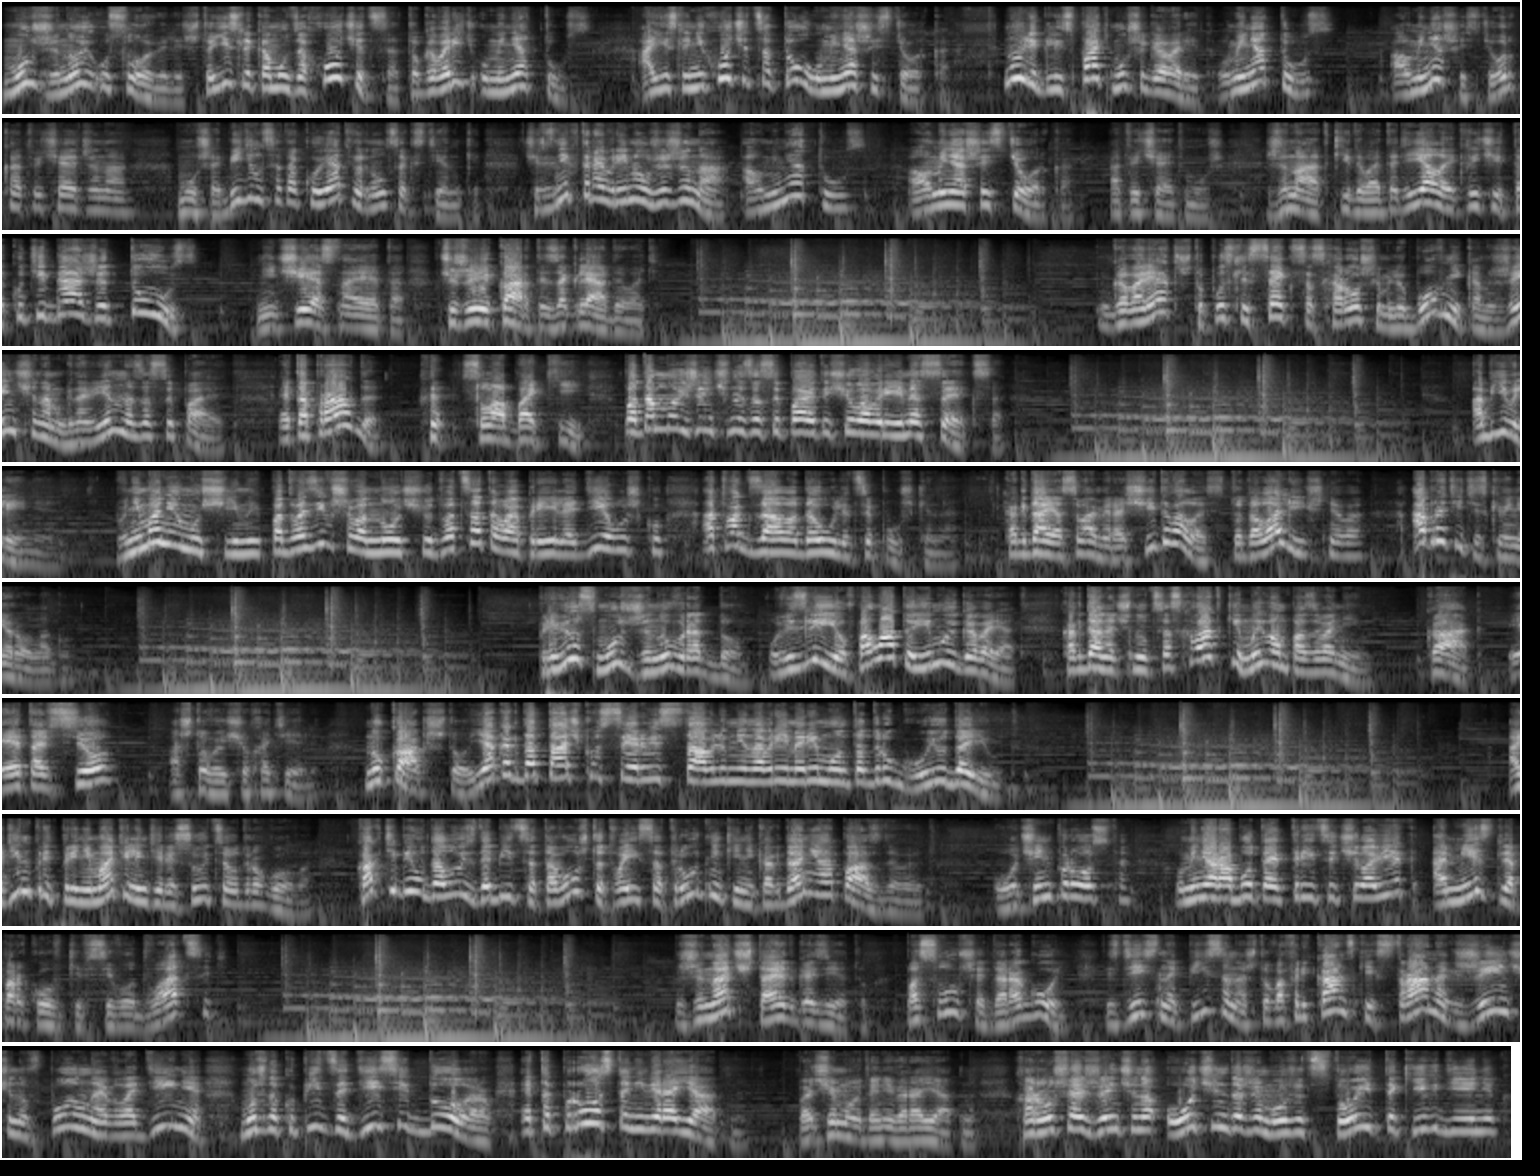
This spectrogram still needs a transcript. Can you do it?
Муж с женой условились, что если кому захочется, то говорить у меня туз. А если не хочется, то у меня шестерка. Ну, легли спать, муж и говорит, у меня туз. А у меня шестерка, отвечает жена. Муж обиделся такой и отвернулся к стенке. Через некоторое время уже жена, а у меня туз. А у меня шестерка, отвечает муж. Жена откидывает одеяло и кричит, так у тебя же туз. Нечестно это, в чужие карты заглядывать. Говорят, что после секса с хорошим любовником женщина мгновенно засыпает. Это правда? Ха, слабаки. Подо мной женщины засыпают еще во время секса. Объявление. Вниманию мужчины, подвозившего ночью 20 апреля девушку от вокзала до улицы Пушкина. Когда я с вами рассчитывалась, то дала лишнего. Обратитесь к венерологу. Привез муж жену в роддом. Увезли ее в палату, ему и говорят, когда начнутся схватки, мы вам позвоним. Как? И это все? А что вы еще хотели? Ну как что? Я когда тачку в сервис ставлю, мне на время ремонта другую дают. Один предприниматель интересуется у другого. Как тебе удалось добиться того, что твои сотрудники никогда не опаздывают? Очень просто. У меня работает 30 человек, а мест для парковки всего 20. Жена читает газету. Послушай, дорогой, здесь написано, что в африканских странах женщину в полное владение можно купить за 10 долларов. Это просто невероятно. Почему это невероятно? Хорошая женщина очень даже может стоить таких денег.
